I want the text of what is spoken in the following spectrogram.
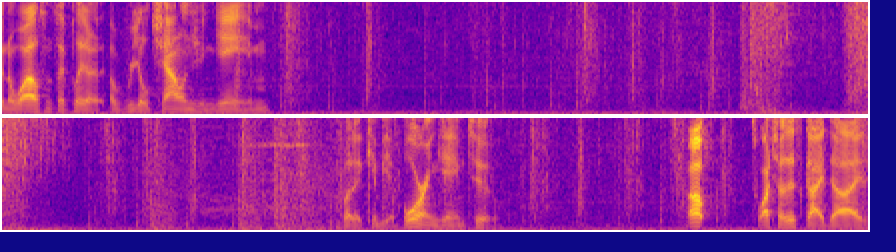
Been a while since I played a, a real challenging game. But it can be a boring game too. Oh, let's watch how this guy died.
